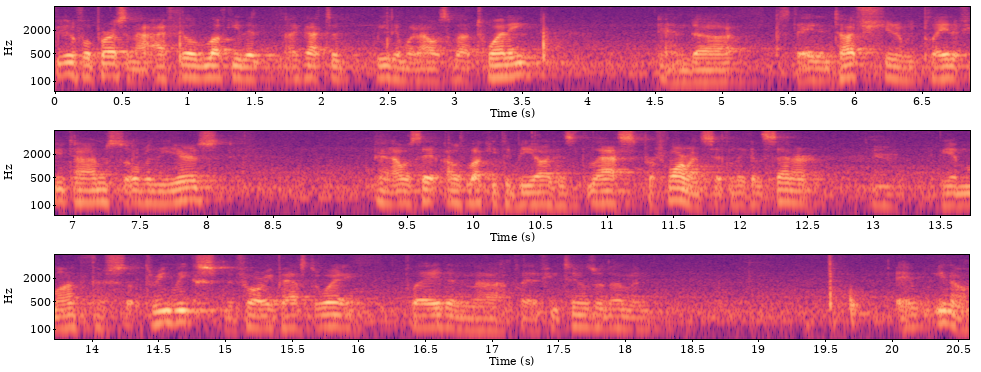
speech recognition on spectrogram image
beautiful person. I, I feel lucky that I got to meet him when I was about 20, and uh, stayed in touch. You know, we played a few times over the years. And I was, I was lucky to be on his last performance at Lincoln Center, yeah. maybe a month or so, three weeks before he passed away. Played and uh, played a few tunes with him. And, it, you know,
